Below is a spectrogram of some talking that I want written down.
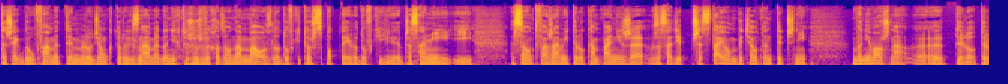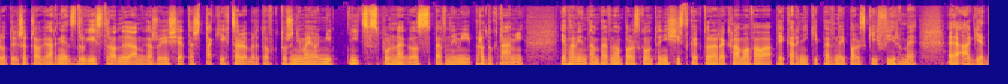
też jakby ufamy tym ludziom, których znamy. No niektórzy już wychodzą nam mało z lodówki, to już spod tej lodówki czasami i są twarzami tylu kampanii, że w zasadzie przestają być autentyczni. Bo nie można e, tylu, tylu tych rzeczy ogarniać. Z drugiej strony angażuje się też takich celebrytów, którzy nie mają ni nic wspólnego z pewnymi produktami. Ja pamiętam pewną polską tenisistkę, która reklamowała piekarniki pewnej polskiej firmy e, AGD.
